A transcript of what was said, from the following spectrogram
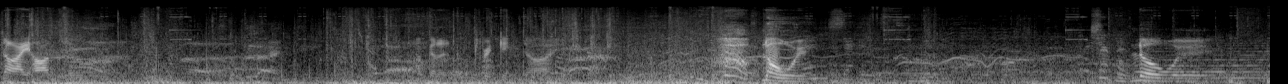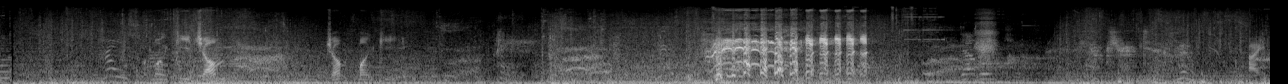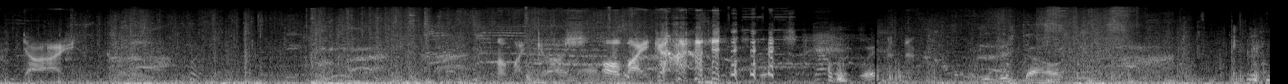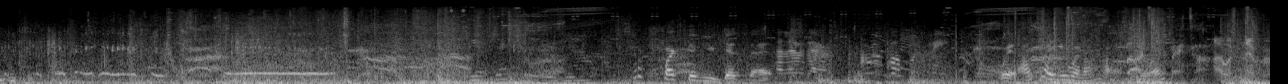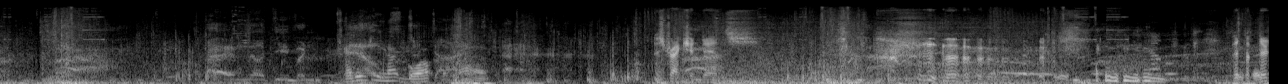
Die, Hanzo. I'm gonna freaking die. no way! No way! Monkey jump? Jump monkey. I die. Oh my gosh. Oh my gosh. What? You just down. How the fuck did you get that? Hello there. Group up with me. Wait, I thought you went off. What? I would never. How did you not go off the map? Distraction dance. That's the third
